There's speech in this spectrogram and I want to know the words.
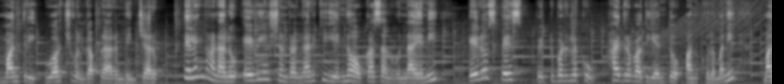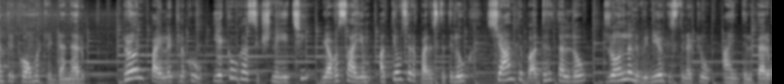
మంత్రి వర్చువల్గా ప్రారంభించారు. తెలంగాణలో ఏవియేషన్ రంగానికి ఎన్నో అవకాశాలు ఉన్నాయని ఏరోస్పేస్ పెట్టుబడులకు హైదరాబాద్ ఎంతో అనుకూలమని మంత్రి కోమటిరెడ్డి అన్నారు. డ్రోన్ పైలట్లకు ఎక్కువగా శిక్షణ ఇచ్చి వ్యవసాయం అత్యవసర పరిస్థితులు శాంతి భద్రతల్లో డ్రోన్లను వినియోగిస్తున్నట్లు ఆయన తెలిపారు.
